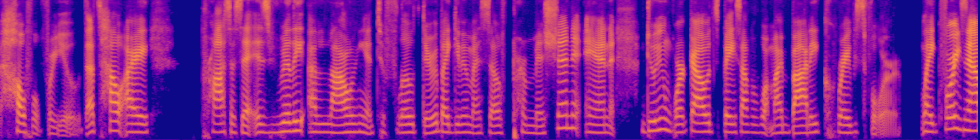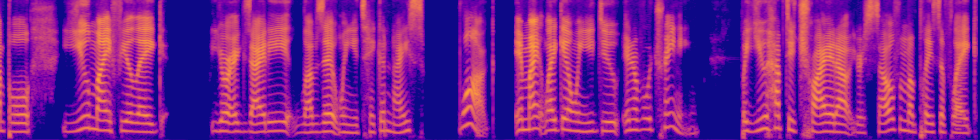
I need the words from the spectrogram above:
helpful for you. That's how I process it is really allowing it to flow through by giving myself permission and doing workouts based off of what my body craves for. Like, for example, you might feel like your anxiety loves it when you take a nice walk. It might like it when you do interval training, but you have to try it out yourself from a place of like,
